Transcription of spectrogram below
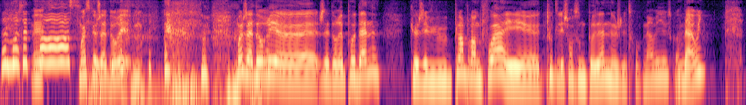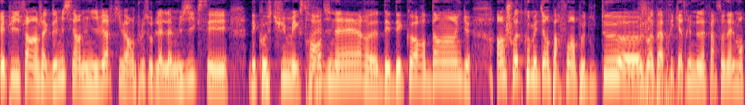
Donne-moi cette Mais- passe Moi, ce que j'adorais, moi, j'adorais, euh, j'adorais Podane, que j'ai vu plein plein de fois, et euh, toutes les chansons de Podane, je les trouve merveilleuses, quoi. Bah oui. Et puis, enfin, Jacques Demy, c'est un univers qui va en plus au-delà de la musique. C'est des costumes extraordinaires, euh, des décors dingues, un choix de comédien parfois un peu douteux. Euh, J'aurais pas pris Catherine Deneuve personnellement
